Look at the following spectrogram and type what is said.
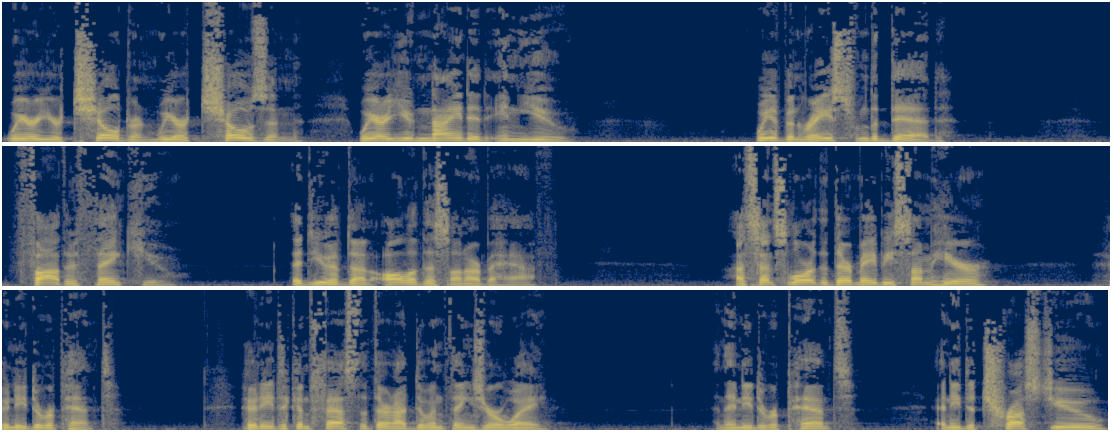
we are your children, we are chosen, we are united in you. We have been raised from the dead Father, thank you that you have done all of this on our behalf. I sense, Lord, that there may be some here who need to repent, who need to confess that they're not doing things your way. And they need to repent and need to trust you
